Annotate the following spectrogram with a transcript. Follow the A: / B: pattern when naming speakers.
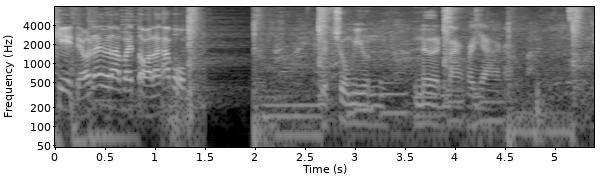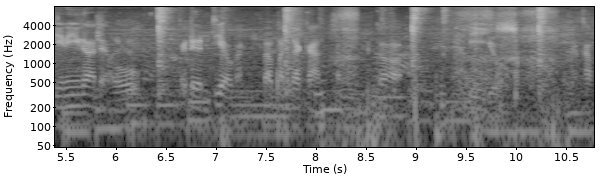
A: เค เดี๋ยวได้เวลาไปต่อแล้วครับผมจุดชมวิวเนินนางพญาครับ ทีนี้ก็เดี๋ยวไปเดินเที่ยวกันว่าบรรยากาศก็ดีอยู่นะครับ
